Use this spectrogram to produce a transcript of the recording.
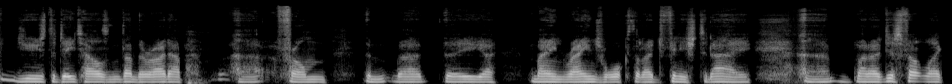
used the details and done the write up uh, from the uh, the uh, main range walk that I'd finished today, uh, but I just felt like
